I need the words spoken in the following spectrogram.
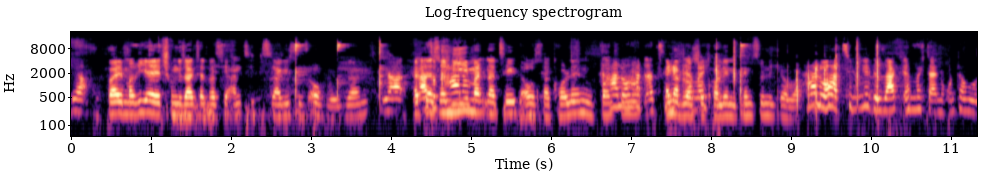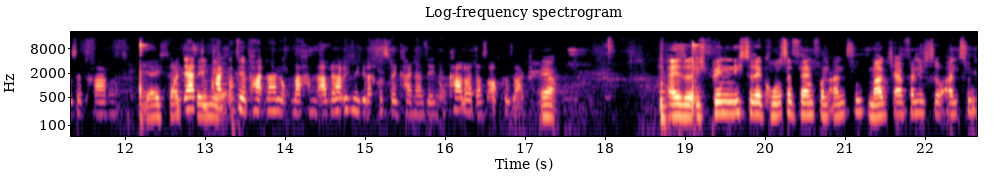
Ja, Weil Maria jetzt schon gesagt hat, was sie anzieht, sage ich jetzt auch, würde ich sagen. ja. Hat also das noch Carlo, nie jemandem erzählt, außer Colin? Carlo mir? hat erzählt, Ein Applaus er für möchte- Colin, kennst du nicht, aber. Hallo hat zu mir gesagt, er möchte eine Unterhose tragen. Ja, ich sag Und er hat gefragt, ob wir Partnerlook machen, aber da habe ich mir gedacht, das will keiner sehen. Und Carlo hat das auch gesagt. Ja. Also, ich bin nicht so der große Fan von Anzug. Mag ich einfach nicht so Anzug.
